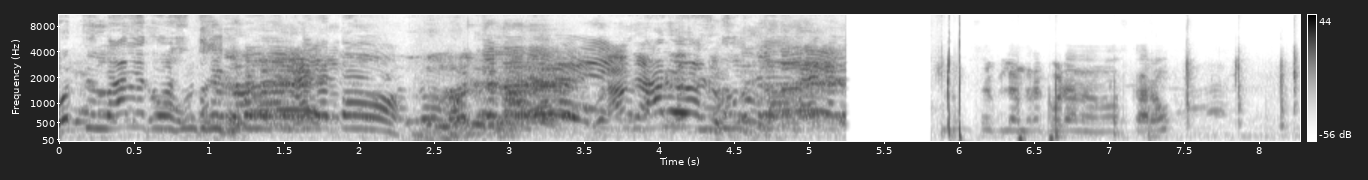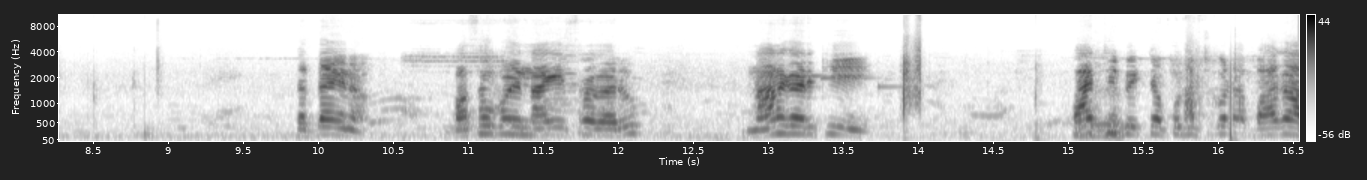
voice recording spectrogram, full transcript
వద్దులాలే వసంత కృష్ణప్రసాద్ రాగత్తం నాయకత్వం. కూడా నమస్కారం పెద్ద ఆయన బసవపోయిన నాగేశ్వరరావు గారు నాన్నగారికి పార్టీ పెట్టినప్పటి నుంచి కూడా బాగా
